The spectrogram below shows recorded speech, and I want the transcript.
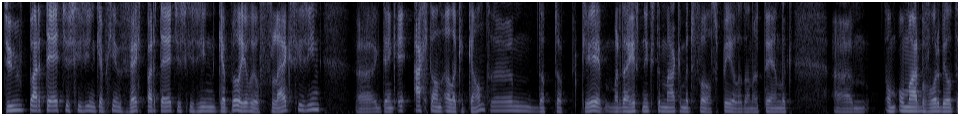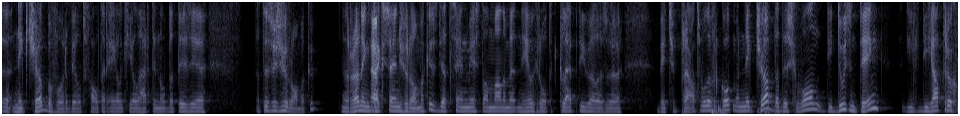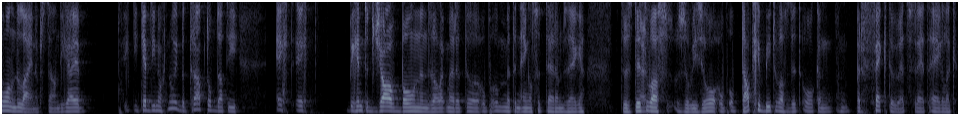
duwpartijtjes gezien, ik heb geen vechtpartijtjes gezien, ik heb wel heel veel flags gezien. Eh, ik denk eh, acht aan elke kant. Ehm, dat, dat, Oké, maar dat heeft niks te maken met vuil spelen dan uiteindelijk. Ehm, om, om maar bijvoorbeeld, eh, Nick Chubb bijvoorbeeld, valt er eigenlijk heel hard in op. Dat is, eh, dat is een Jerommeke. Een running Ja. back zijn Jerommekes. Dat zijn meestal mannen met een heel grote klep die wel eens eh, een beetje praat willen verkopen. Maar Nick Chubb, dat is gewoon, die doet zijn ding. Die, die gaat terug gewoon in de line-up staan. Die ga je, ik, ik heb die nog nooit betrapt op dat hij echt, echt begint te jawbonen, zal ik maar het, op, op- met een Engelse term zeggen. Dus dit Ja. was sowieso, op, op dat gebied was dit ook een, een perfecte wedstrijd eigenlijk.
